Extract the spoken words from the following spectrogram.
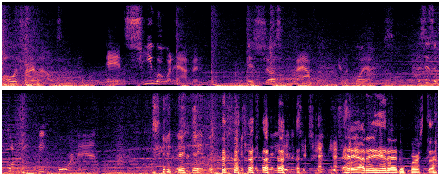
call a timeout and see what would happen is just baffling in the playoffs. This isn't fucking week four, man. This is a championship for the NFC Championship. Hey, I didn't hear that the first time.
